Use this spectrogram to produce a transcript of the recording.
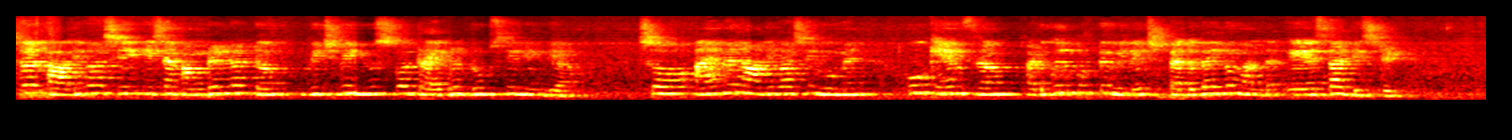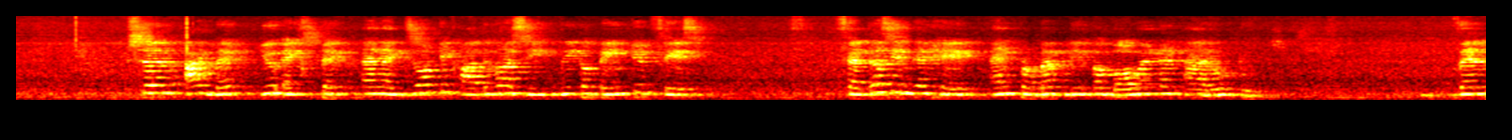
Sir, Adivasi is an umbrella term which we use for tribal groups in India. So, I am an Adivasi woman who came from Adugulputtu village, Pedabailu Mandal, ASR district. Sir, I bet you expect an exotic Adivasi with a painted face, feathers in their hair and probably a bow and an arrow too. Well,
